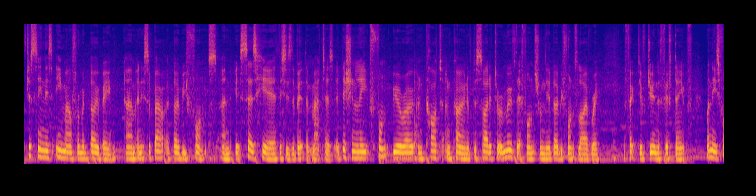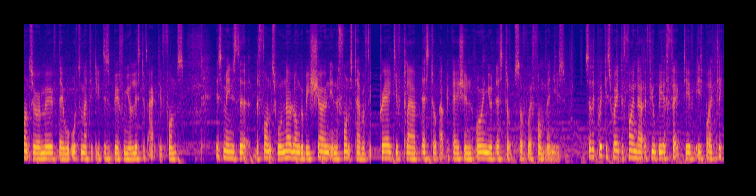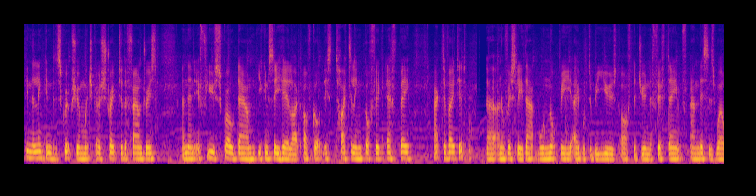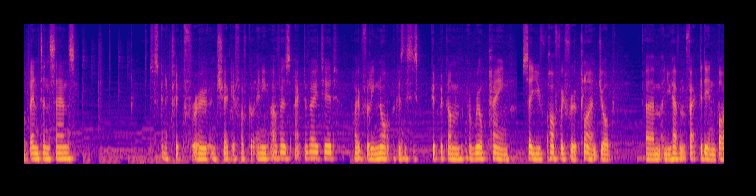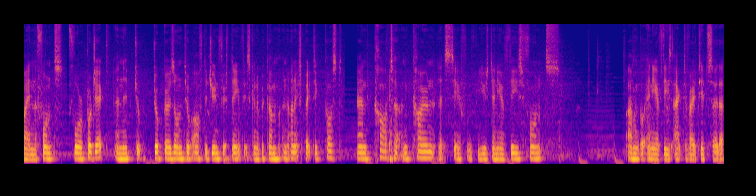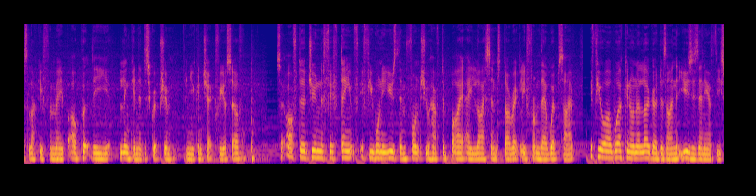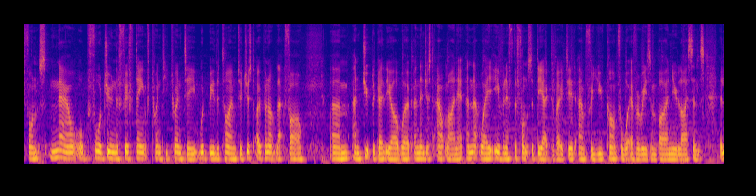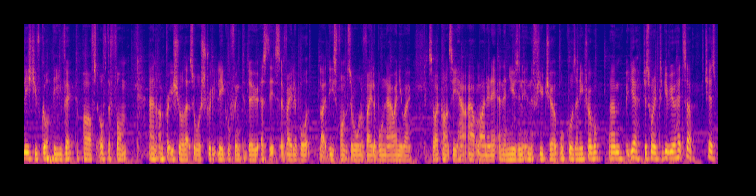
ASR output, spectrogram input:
I've just seen this email from Adobe um, and it's about Adobe fonts and it says here, this is the bit that matters. Additionally, Font Bureau and Carter and Cone have decided to remove their fonts from the Adobe Fonts library effective June the 15th. When these fonts are removed, they will automatically disappear from your list of active fonts. This means that the fonts will no longer be shown in the Fonts tab of the Creative Cloud desktop application or in your desktop software font menus. So the quickest way to find out if you'll be effective is by clicking the link in the description which goes straight to the Foundries. And then if you scroll down you can see here like I've got this titling Gothic FB activated. Uh, and obviously that will not be able to be used after June the 15th and this as well Benton Sans. Just going to click through and check if I've got any others activated. Hopefully not because this is could become a real pain. Say you've halfway through a client job um, and you haven't factored in buying the fonts for a project and the job goes on till after June 15th, it's going to become an unexpected cost. And Carter and Cone, let's see if we've used any of these fonts. I haven't got any of these activated, so that's lucky for me, but I'll put the link in the description and you can check for yourself. So after June the 15th, if you want to use them fonts, you'll have to buy a license directly from their website. If you are working on a logo design that uses any of these fonts, now or before June the 15th, 2020 would be the time to just open up that file um, and duplicate the artwork and then just outline it. And that way, even if the fonts are deactivated and for you can't for whatever reason buy a new license, at least you've got the vector paths of the font. And I'm pretty sure that's all a street legal thing to do as it's available, like these fonts are all available now anyway. So I can't see how outlining it and then using it in the future will cause any trouble. Um, but yeah, just wanted to give you a heads up. Cheers.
